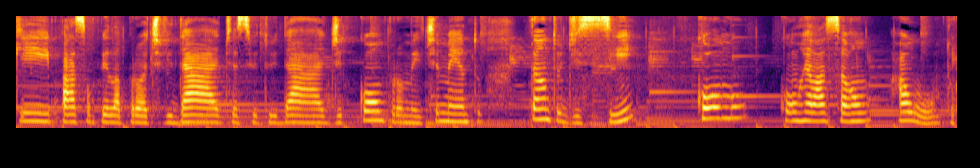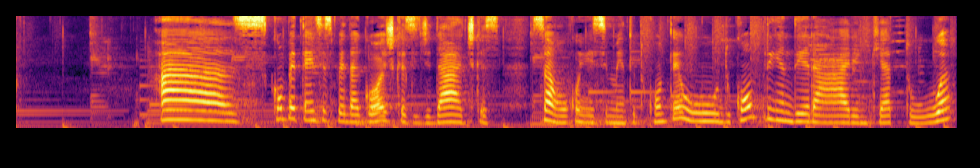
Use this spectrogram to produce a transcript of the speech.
que passam pela proatividade, assiduidade, comprometimento, tanto de si como com relação ao outro. As competências pedagógicas e didáticas são o conhecimento do conteúdo, compreender a área em que atua,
